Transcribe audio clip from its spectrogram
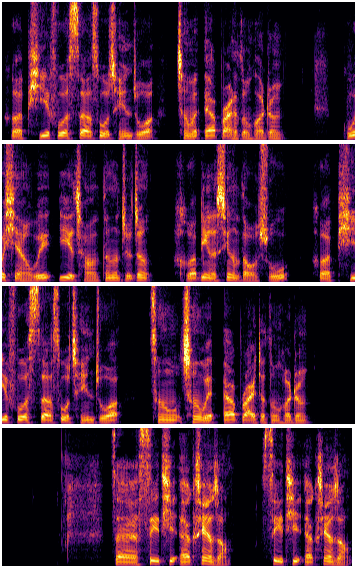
和皮肤色素沉着，称为 Albright 综合征。骨纤维异常增殖症合并性早熟和皮肤色素沉着，称称为 Albright 综合征。在 CT X 线上，CT X 线上。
